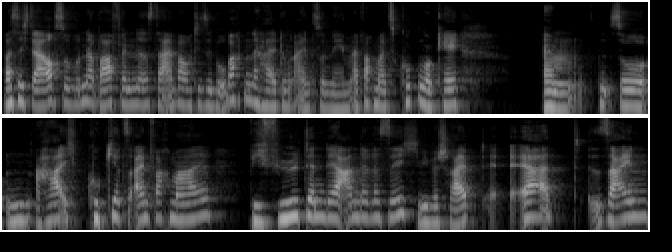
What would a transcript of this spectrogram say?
Was ich da auch so wunderbar finde, ist da einfach auch diese beobachtende Haltung einzunehmen. Einfach mal zu gucken, okay, ähm, so, hm, aha, ich gucke jetzt einfach mal, wie fühlt denn der andere sich? Wie beschreibt er sein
